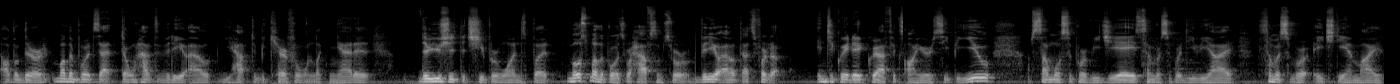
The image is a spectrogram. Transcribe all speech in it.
although there are motherboards that don't have the video out. You have to be careful when looking at it. They're usually the cheaper ones, but most motherboards will have some sort of video out. That's for the integrated graphics on your CPU. Some will support VGA, some will support DVI, some will support HDMI.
